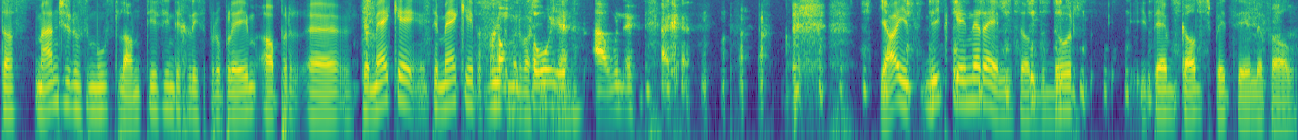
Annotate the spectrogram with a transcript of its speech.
das, die Menschen aus dem Ausland, die sind ein bisschen das Problem, aber äh, der Mege, der Mege das kann man so jetzt auch nicht sagen. ja, jetzt nicht generell, sondern nur in dem ganz speziellen Fall.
